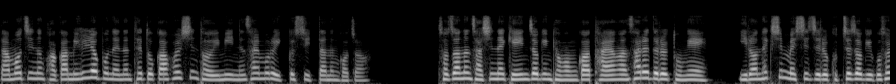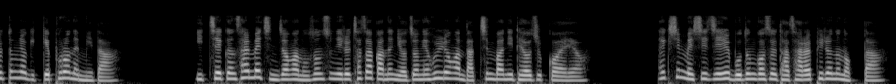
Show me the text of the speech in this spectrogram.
나머지는 과감히 흘려보내는 태도가 훨씬 더 의미 있는 삶으로 이끌 수 있다는 거죠. 저자는 자신의 개인적인 경험과 다양한 사례들을 통해 이런 핵심 메시지를 구체적이고 설득력 있게 풀어냅니다. 이 책은 삶의 진정한 우선순위를 찾아가는 여정의 훌륭한 나침반이 되어줄 거예요. 핵심 메시지 1 모든 것을 다 잘할 필요는 없다.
